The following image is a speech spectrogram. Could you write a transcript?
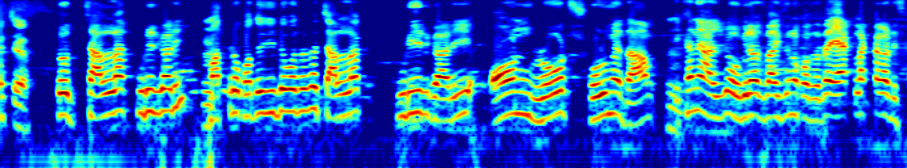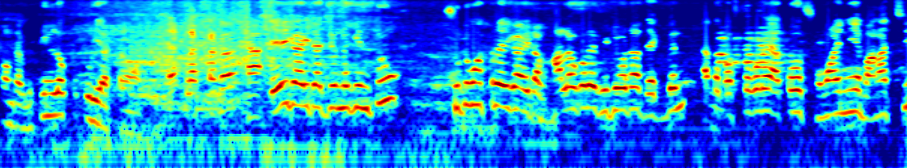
আচ্ছা। তো চার লাখ কুড়ির গাড়ি মাত্র কত দিতে বলতে চার লাখ কুড়ির গাড়ি অন রোড শোরুমে দাম। এখানে আসবে অভিরাজ বাইক জন্য কত দেয় এক লাখ টাকা ডিসকাউন্ট থাকবে তিন লক্ষ কুড়ি হাজার টাকা। এক লাখ টাকা? হ্যাঁ এই গাড়িটার জন্য কিন্তু শুধুমাত্র এই গাড়িটা ভালো করে ভিডিওটা দেখবেন। এত কষ্ট করে এত সময় নিয়ে বানাচ্ছি।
